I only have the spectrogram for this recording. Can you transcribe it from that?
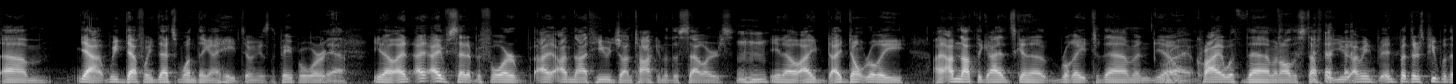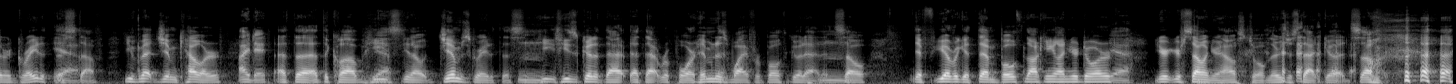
um, yeah we definitely that's one thing I hate doing is the paperwork Yeah. you know and I, I've said it before I, I'm not huge on talking to the sellers Mhm. you know I I don't really I, I'm not the guy that's gonna relate to them and you know Right. cry with them and all the stuff that you I mean but there's people that are great at this Yeah. stuff you've met Jim Keller I did. at the at the club he's Yeah. you know Jim's great at this Mm. he, he's good at that at that rapport him and his wife are both good at it Mm. so if you ever get them both knocking on your door Yeah. you're, you're selling your house to them they're just that good so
